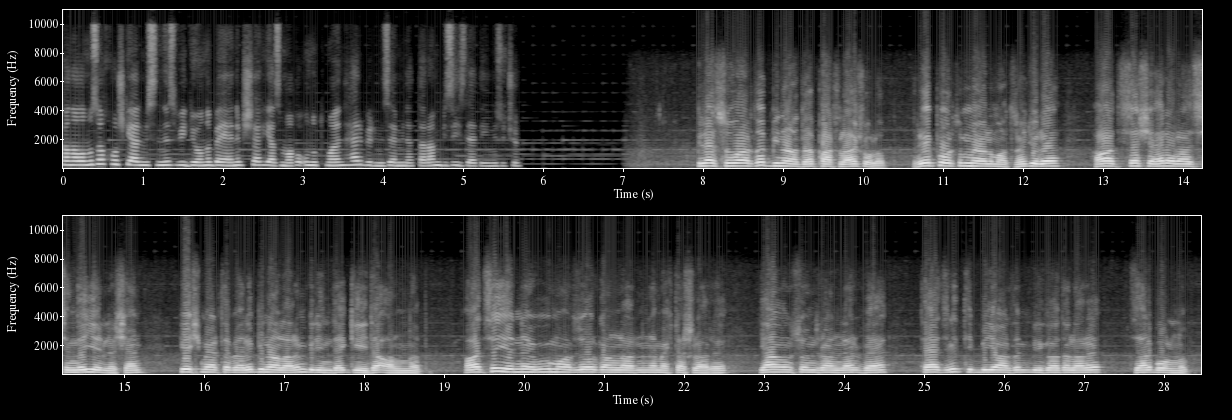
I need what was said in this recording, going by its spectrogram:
Kanalımıza xoş gəlmisiniz. Videonu bəyənib şərh yazmağı unutmayın. Hər birinizə minnətdaram bizi izlədiyiniz üçün. Biləsuvarda binada partlayış olub. Reportun məlumatına görə hadisə şəhər ərazisində yerləşən 5 mərtəbəli binaların birində qeydə alınıb. Hadisə yerinə hüquq mühafizə orqanlarının əməkdaşları, yanğın söndürənlər və təcili tibbi yardım briqadaları cəlb olunub.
